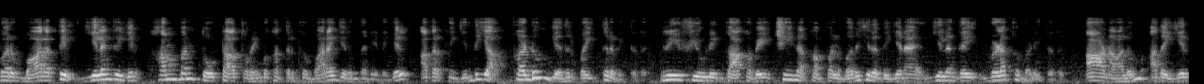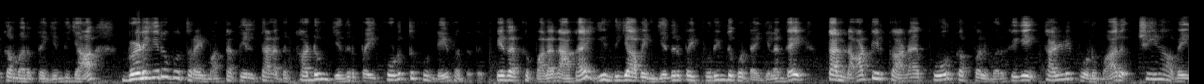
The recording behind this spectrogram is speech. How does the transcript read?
வரும் வாரத்தில் இலங்கையின் ஹம்பன் தோட்டா துறைமுகத்திற்கு வர இருந்த நிலையில் அதற்கு இந்தியா கடும் எதிர்ப்பை தெரிவித்தது. ரீஃபியூலிங்காகவே சீன கப்பல் வருகிறது என இலங்கை விளக்கம் அளித்தது. ஆனாலும் அதை ஏற்க மறுத்த இந்தியா வெளியுறவுத்துறை மட்டத்தில் தனது கடும் எதிர்ப்பை கொடுத்து கொண்டே வந்தது. இதற்கு பலனாக இந்தியாவின் எதிர்ப்பை புரிந்து கொண்ட இலங்கை தன் நாட்டிற்கான போர்க்கப்பல் வருகையை தள்ளி போடுமாறு சீனாவை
